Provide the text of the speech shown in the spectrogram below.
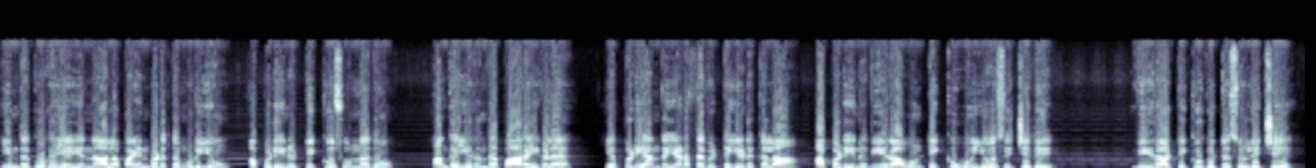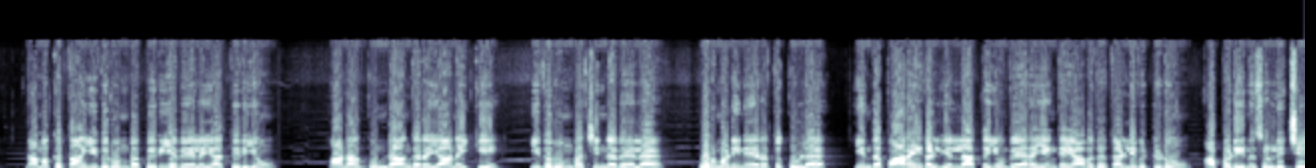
இந்த குகையை என்னால பயன்படுத்த முடியும் அப்படின்னு டிக்கு சொன்னதும் அங்க இருந்த பாறைகளை எப்படி அந்த இடத்த விட்டு எடுக்கலாம் அப்படின்னு வீராவும் டிக்குவும் யோசிச்சுது. வீரா டிக்கு கிட்ட சொல்லிச்சு நமக்கு தான் இது ரொம்ப பெரிய வேலையா தெரியும். ஆனா குண்டாங்கிற யானைக்கு இது ரொம்ப சின்ன வேலை. ஒரு மணி நேரத்துக்குள்ள இந்த பாறைகள் எல்லாத்தையும் வேற எங்கேயாவது தள்ளி விட்டுடும் அப்படின்னு சொல்லிச்சு.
